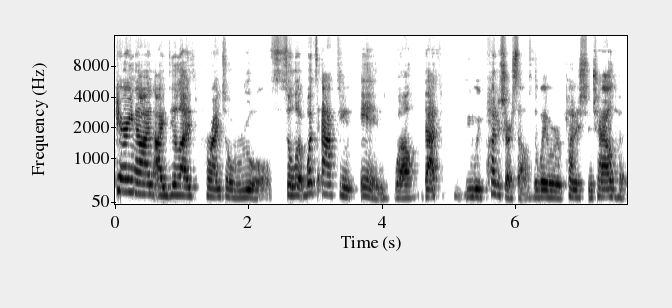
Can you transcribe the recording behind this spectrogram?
carrying on idealized parental rules. So, what's acting in? Well, that's we punish ourselves the way we were punished in childhood.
